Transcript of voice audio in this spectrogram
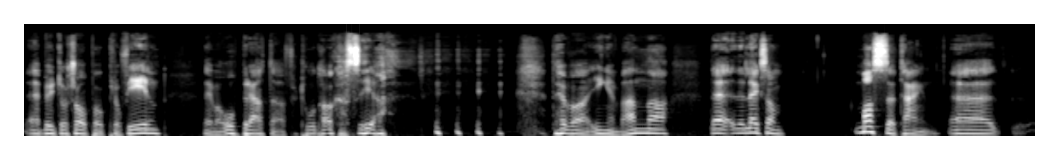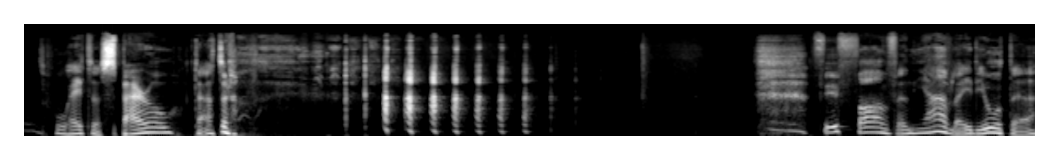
Jeg begynte å se på profilen. Den var oppretta for to dager siden. det var ingen venner. Det, er liksom masse tegn. Eh, hun heter Sparrow til etternavn. Fy faen, for en jævla idiot det er.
